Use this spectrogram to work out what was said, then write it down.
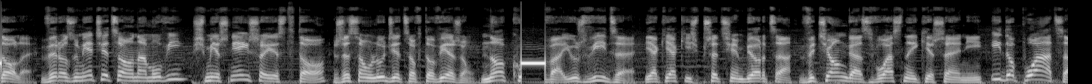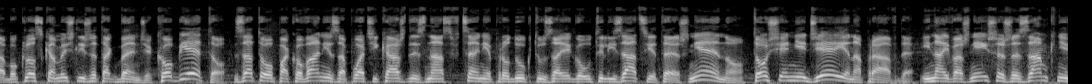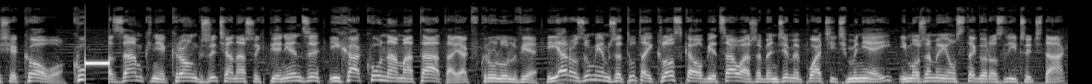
dole. Wy rozumiecie, co ona mówi? Śmieszniejsze jest to, że są ludzie, co w to wierzą. No kurwa, już widzę, jak jakiś przedsiębiorca wyciąga z własnej kieszeni i dopłaca, bo kloska myśli, że tak będzie. Kobieto, za to opakowanie zapłaci każdy z nas w cenie produktu, za jego utylizację też. Nie no, to się nie dzieje naprawdę. I najważniejsze, że zamknie się koło. Kurwa, zamknie krąg życia naszych pieniędzy i hakuna matata, jak w Królu Lwie. I ja rozumiem, że tutaj kloska obiecała, że będziemy płacić mniej i możemy ją z tego rozliczyć, tak?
